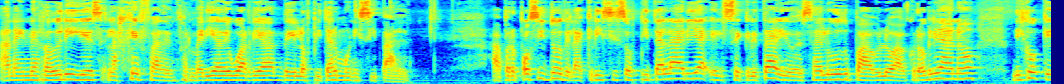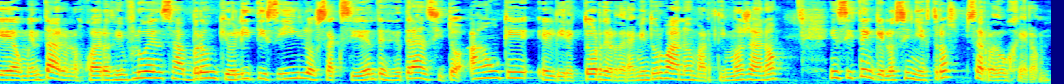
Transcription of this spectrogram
Ana Inés Rodríguez, la jefa de enfermería de guardia del Hospital Municipal. A propósito de la crisis hospitalaria, el secretario de Salud, Pablo Acrogliano, dijo que aumentaron los cuadros de influenza, bronquiolitis y los accidentes de tránsito, aunque el director de ordenamiento urbano, Martín Moyano, insiste en que los siniestros se redujeron.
